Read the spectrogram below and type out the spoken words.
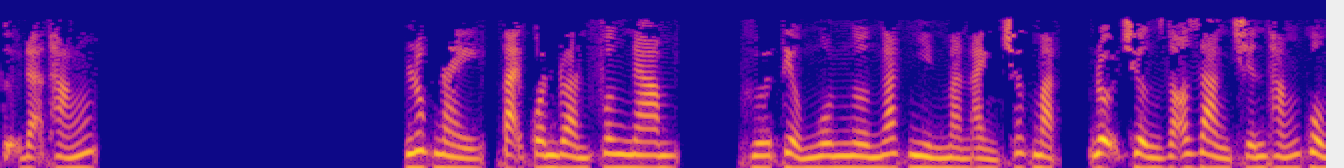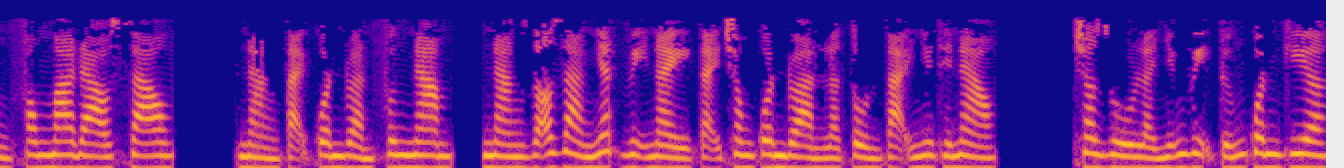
sự đã thắng. Lúc này, tại quân đoàn phương Nam, Hứa tiểu ngôn ngơ ngác nhìn màn ảnh trước mặt, đội trưởng rõ ràng chiến thắng cuồng phong ma đao sao? Nàng tại quân đoàn phương Nam, nàng rõ ràng nhất vị này tại trong quân đoàn là tồn tại như thế nào? Cho dù là những vị tướng quân kia,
